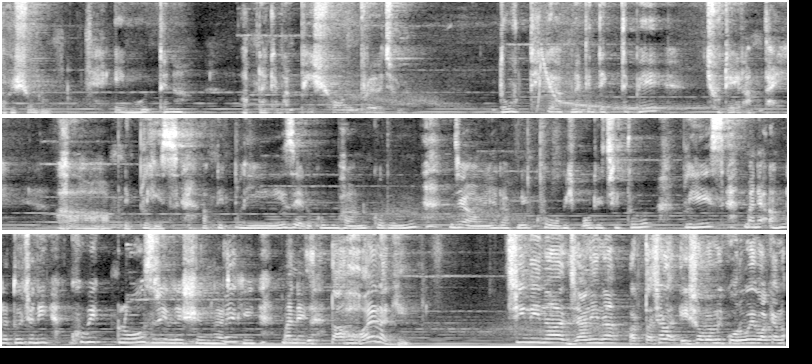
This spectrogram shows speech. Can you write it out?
তবে শুনুন এই মুহূর্তে না আপনাকে আমার ভীষণ প্রয়োজন। দূর থেকে আপনাকে দেখতে পেয়ে ছুটে এলাম তাই। আপনি প্লিজ আপনি প্লিজ এরকম ভান করুন যে আমি আর আপনি খুবই পরিচিত। প্লিজ মানে আমরা দুজনেই খুবই ক্লোজ রিলেশন আর কি মানে তা হয় নাকি? চিনি না জানি না আর তাছাড়া এইসব আমি করবোই বা কেন?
